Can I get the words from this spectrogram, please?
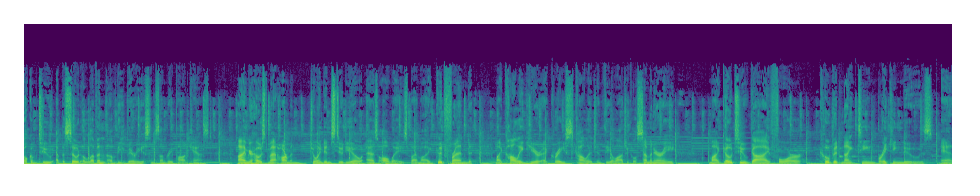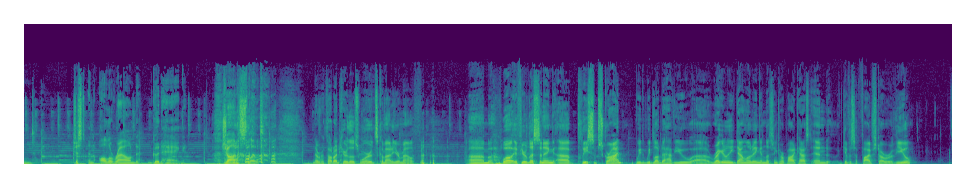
Welcome to episode 11 of the Various and Sundry podcast. I am your host, Matt Harmon, joined in studio, as always, by my good friend, my colleague here at Grace College and Theological Seminary, my go to guy for COVID 19 breaking news, and just an all around good hang, John Sloat. Never thought I'd hear those words come out of your mouth. Um, well, if you're listening, uh, please subscribe. We'd, we'd love to have you uh, regularly downloading and listening to our podcast and give us a five star review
